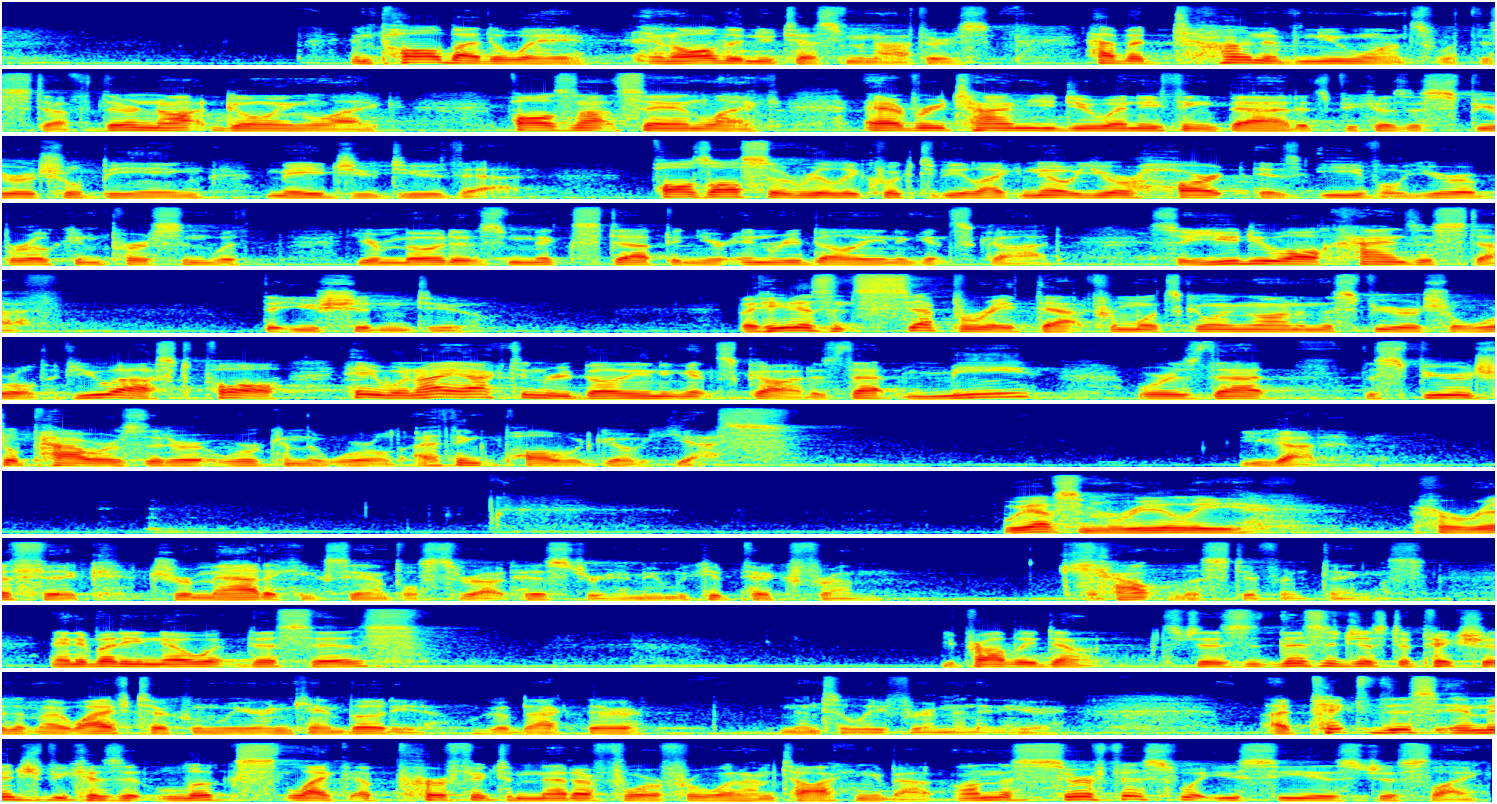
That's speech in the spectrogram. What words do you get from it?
And Paul, by the way, and all the New Testament authors have a ton of nuance with this stuff. They're not going like, Paul's not saying like, every time you do anything bad, it's because a spiritual being made you do that. Paul's also really quick to be like, no, your heart is evil. You're a broken person with your motives mixed up and you're in rebellion against God. So you do all kinds of stuff that you shouldn't do. But he doesn't separate that from what's going on in the spiritual world. If you asked Paul, hey, when I act in rebellion against God, is that me or is that the spiritual powers that are at work in the world? I think Paul would go, yes. You got it. We have some really horrific, dramatic examples throughout history. I mean, we could pick from countless different things. Anybody know what this is? You probably don't. Just, this is just a picture that my wife took when we were in Cambodia. We'll go back there mentally for a minute here. I picked this image because it looks like a perfect metaphor for what I'm talking about. On the surface, what you see is just like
